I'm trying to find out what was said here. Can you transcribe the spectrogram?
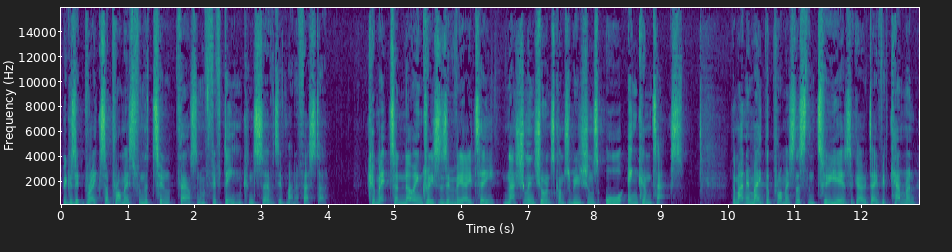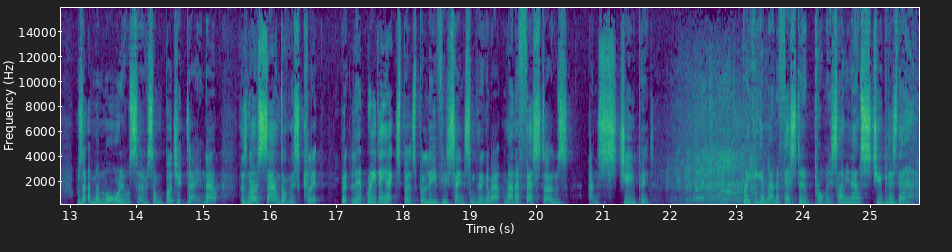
because it breaks a promise from the 2015 Conservative Manifesto. commit to no increases in VAT, national insurance contributions, or income tax. The man who made the promise less than two years ago, David Cameron, was at a memorial service on Budget Day. Now, there's no sound on this clip, but lip reading experts believe he's saying something about manifestos and stupid. Breaking a manifesto promise. I mean, how stupid is that?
